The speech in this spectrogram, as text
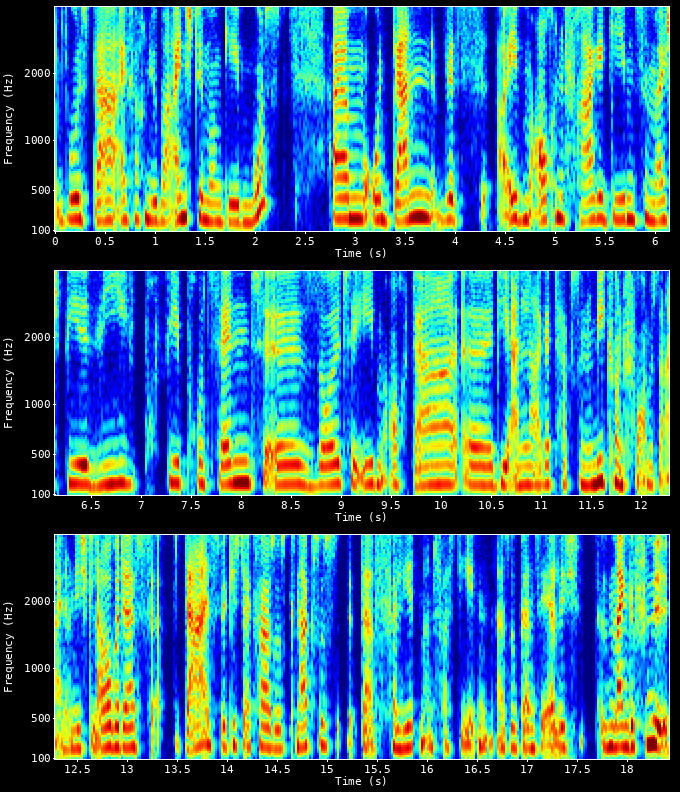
wo es da einfach eine Übereinstimmung geben muss. Ähm, und dann wird es eben auch eine Frage geben, zum Beispiel, wie viel Prozent äh, sollte eben auch da äh, die Anlage taxonomiekonform sein. Und ich glaube, dass da ist wirklich der Kasus Knaxus, da verliert man fast jeden. Also ganz ehrlich, also mein Gefühl.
